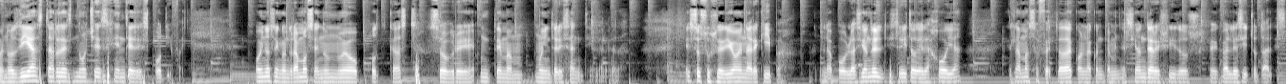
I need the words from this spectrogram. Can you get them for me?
Buenos días, tardes, noches, gente de Spotify. Hoy nos encontramos en un nuevo podcast sobre un tema muy interesante, la verdad. Esto sucedió en Arequipa. La población del distrito de La Joya es la más afectada con la contaminación de residuos fecales y totales,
